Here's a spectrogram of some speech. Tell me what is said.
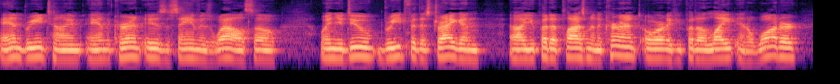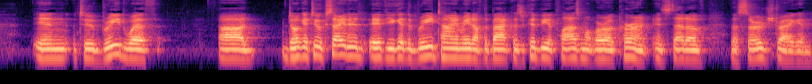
and breed time, and the current is the same as well. So when you do breed for this dragon, uh, you put a plasma and a current, or if you put a light and a water in to breed with, uh, don't get too excited if you get the breed time right off the bat because it could be a plasma or a current instead of the surge dragon.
